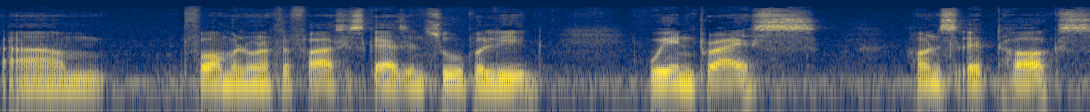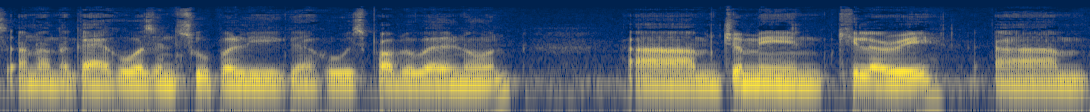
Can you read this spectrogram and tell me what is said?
formerly one of the fastest guys in Super League. Wayne Price, Hunslet Hawks, another guy who was in Super League, uh, who is probably well known um, Jermaine Killery um,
